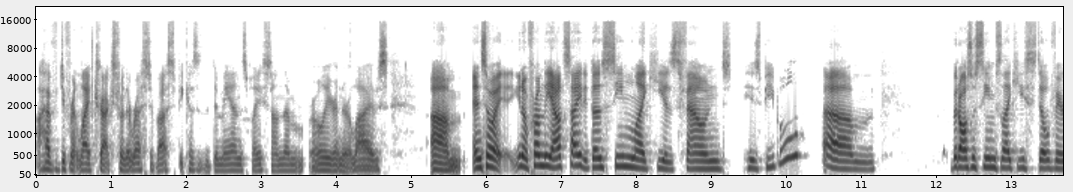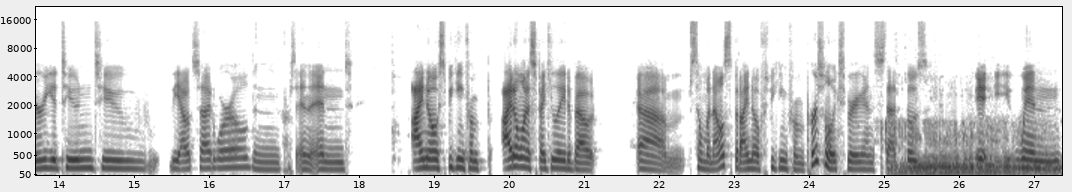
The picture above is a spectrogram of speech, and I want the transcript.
have different life tracks from the rest of us because of the demands placed on them earlier in their lives um and so I, you know from the outside it does seem like he has found his people um but also seems like he's still very attuned to the outside world and and and I know speaking from I don't want to speculate about um someone else but I know speaking from personal experience that those it, it- when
